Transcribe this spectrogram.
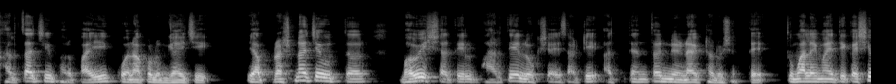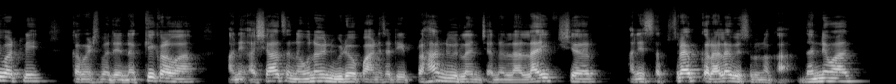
खर्चाची भरपाई कोणाकडून घ्यायची? या प्रश्नाचे उत्तर भविष्यातील भारतीय लोकशाहीसाठी अत्यंत निर्णायक ठरू शकते. तुम्हाला ही माहिती कशी वाटली? कमेंट्समध्ये नक्की कळवा. आणि अशाच नवनवीन व्हिडिओ पाहण्यासाठी प्रहार न्यूजलाईन चॅनलला लाईक शेअर आणि सबस्क्राईब करायला विसरू नका. धन्यवाद.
